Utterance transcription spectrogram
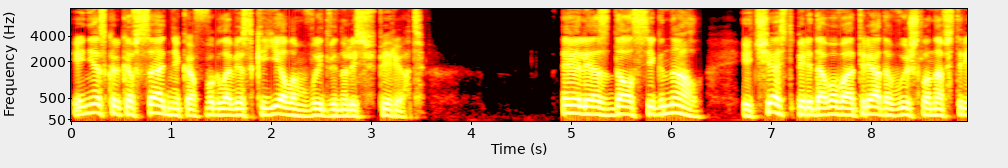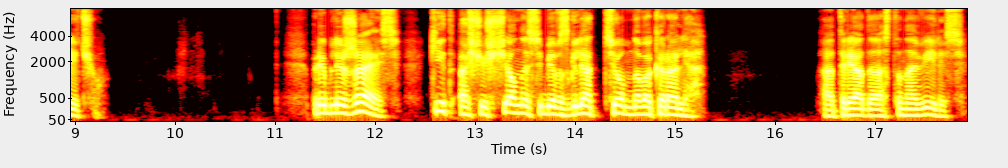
и несколько всадников во главе с Кьелом выдвинулись вперед. Элиас дал сигнал, и часть передового отряда вышла навстречу. Приближаясь, Кит ощущал на себе взгляд темного короля. Отряды остановились.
